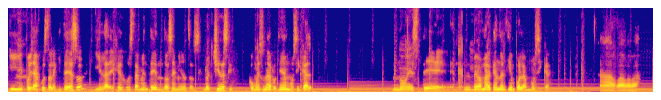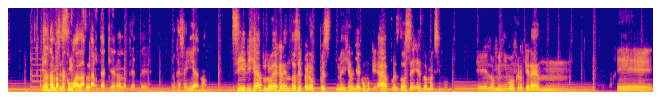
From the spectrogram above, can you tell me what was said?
Y pues ya justo le quité eso y la dejé justamente en 12 minutos. Lo chido es que como es una rutina musical, no este, me va marcando el tiempo la música. Ah, va, va, va. Entonces, nada más fue como adaptarte a qué era lo que te, lo que seguía, ¿no? Sí, dije, ah, pues lo voy a dejar en 12, pero pues me dijeron ya como que, ah, pues 12 es lo máximo. Eh, lo mínimo creo que eran eh,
